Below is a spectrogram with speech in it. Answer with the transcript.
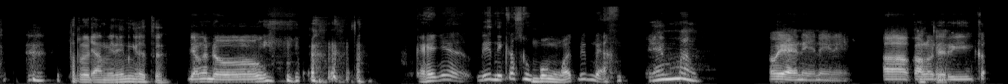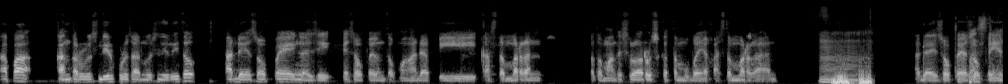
Perlu diaminin gak tuh? Jangan dong. Kayaknya dia nikah sombong banget Bim ya. Emang. Oh ya ini ini ini. Eh, kalau Oke. dari ke- apa kantor lu sendiri, perusahaan lu sendiri itu ada SOP nggak sih? SOP untuk menghadapi customer kan otomatis lu harus ketemu banyak customer kan. Hmm, Ada SOP SOP-nya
